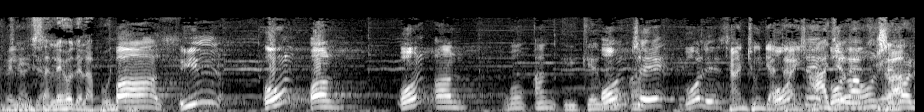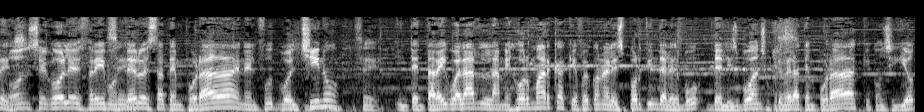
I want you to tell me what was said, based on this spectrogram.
feliz. Feliz. Están lejos de la punta. Pa il on on on on Wong An y qué 11 goles. Chanchun Yatay. 11 Ah, goles. lleva 11 Lleva goles. 11 goles Freddy Sí. Montero esta temporada en el fútbol chino. Sí. Intentará igualar la mejor marca que fue con el Sporting de Lisboa, de Lisboa en su primera temporada, que consiguió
